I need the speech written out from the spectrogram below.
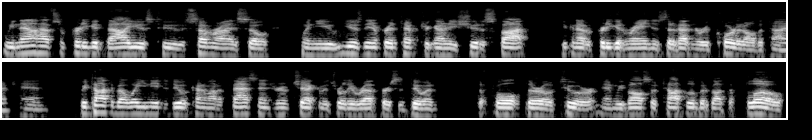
we now have some pretty good values to summarize. So when you use the infrared temperature gun and you shoot a spot, you can have a pretty good range instead of having to record it all the time. And we talked about what you need to do kind of on a fast engine room check if it's really rough versus doing the full thorough tour. And we've also talked a little bit about the flow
